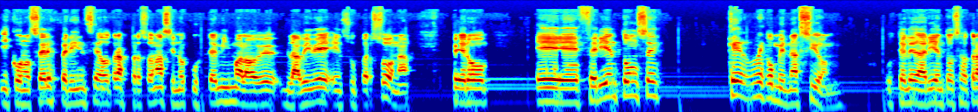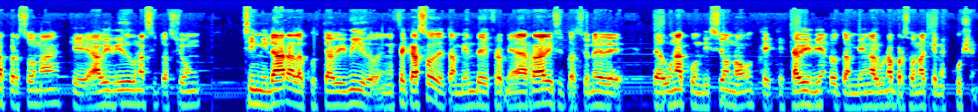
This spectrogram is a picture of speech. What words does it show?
y conocer experiencia de otras personas, sino que usted misma la, vive en su persona. Pero eh, sería entonces, ¿qué recomendación usted le daría entonces a otras personas que ha vivido una situación similar a la que usted ha vivido? En este caso, también de enfermedades raras y situaciones de, alguna condición ¿no? que, que, está viviendo también alguna persona que me escuchen.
